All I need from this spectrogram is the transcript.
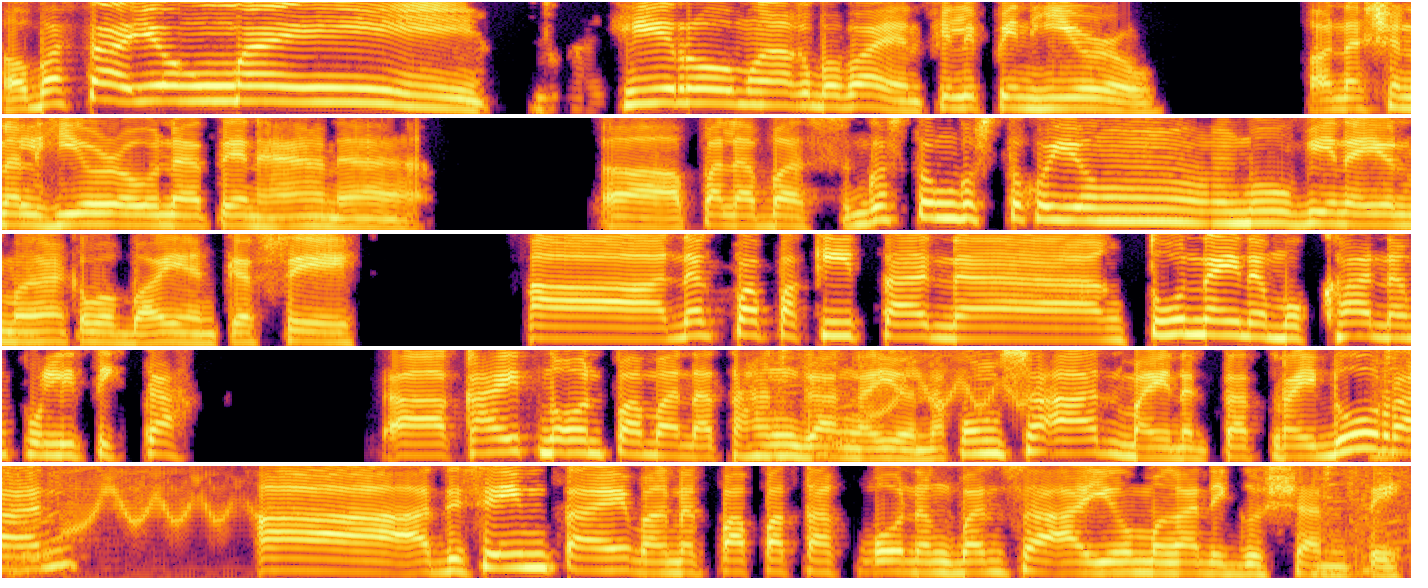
O basta yung may hero mga kababayan, Philippine hero. O national hero natin ha na ah, palabas. Gustong gusto ko yung movie na yun mga kababayan kasi ah, nagpapakita ng tunay na mukha ng politika. Ah, kahit noon pa man at hanggang ngayon na kung saan may nagtatrayduran Ah, at the same time, ang nagpapatakbo ng bansa ay yung mga negosyante.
